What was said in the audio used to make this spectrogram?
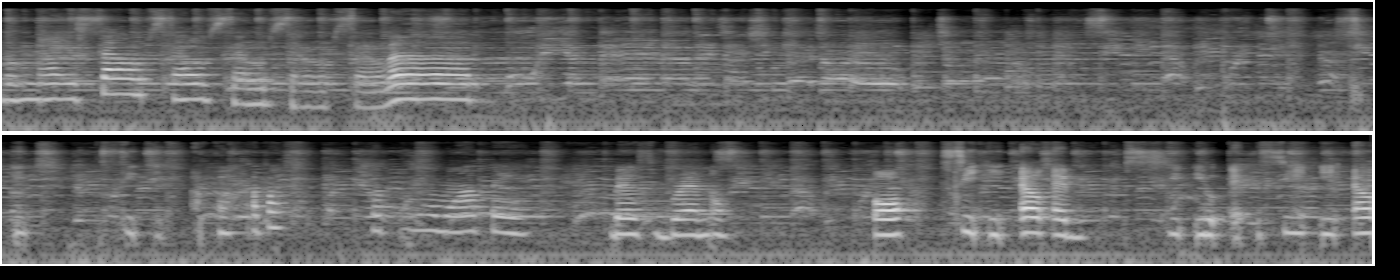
Namanya salap, salap, salap, salap, salap. Si, si, apa, apa? Kamu ngomong apa? ya? Best brand of Oh, C E L E C E L E C E L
